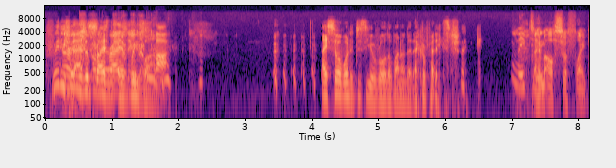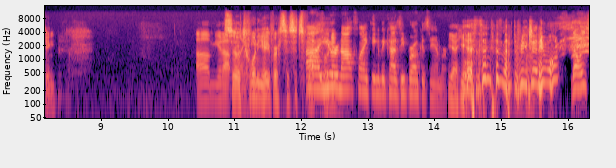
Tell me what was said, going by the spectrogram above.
Pretty Sure, sure you surprised everyone. Fuck. I so wanted to see you roll a one on that acrobatics check. Me too. I'm also flanking. Um, you're not. so flanking. 28 versus it's Uh, flat you're not flanking because he broke his hammer. Yeah, he hasn't doesn't have to reach anymore. No, he's,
